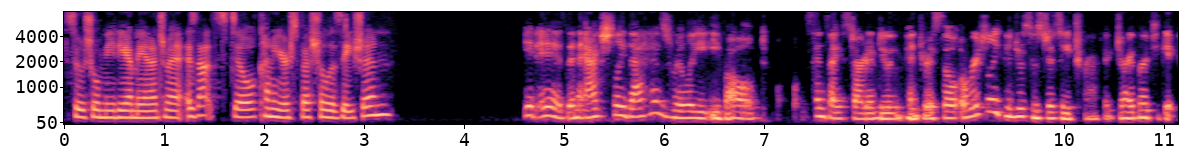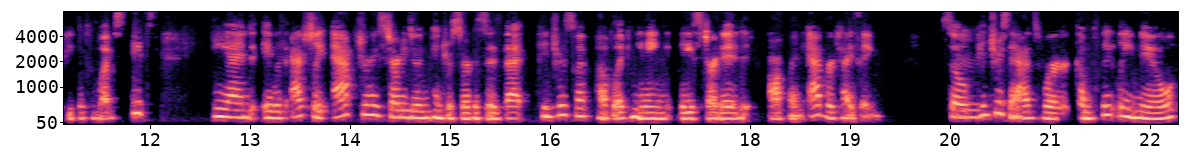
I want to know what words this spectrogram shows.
social media management. Is that still kind of your specialization? It is. And actually that has really evolved since I started doing Pinterest. So originally Pinterest was just a traffic driver to get people to websites. And it was actually after I started doing Pinterest services that Pinterest went public, meaning they started offering advertising. So mm. Pinterest ads were completely new,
